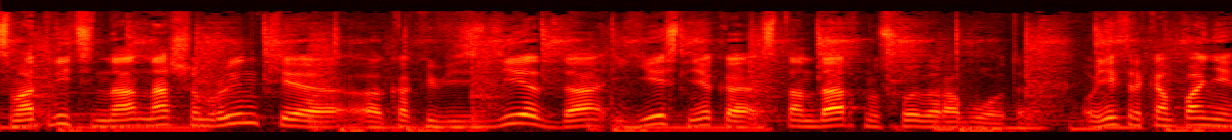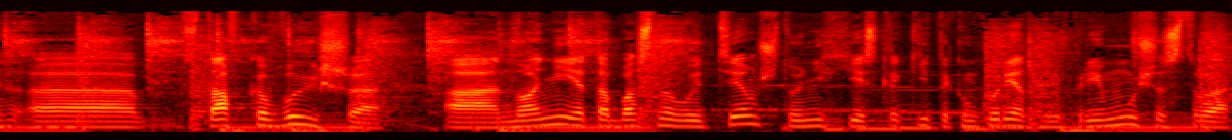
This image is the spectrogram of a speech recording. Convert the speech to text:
Смотрите, на нашем рынке, э, как и везде, да, есть некое стандартное условие работы. У некоторых компаний э, ставка выше, э, но они это обосновывают тем, что у них есть какие-то конкурентные преимущества,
